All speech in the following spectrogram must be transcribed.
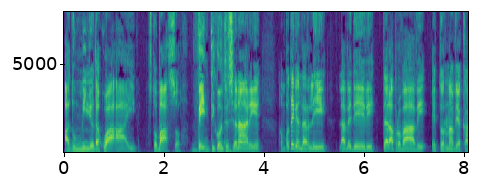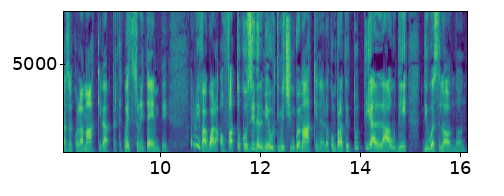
ad un miglio da qua hai, sto basso, 20 concessionari? Non potevi andare lì, la vedevi, te la provavi e tornavi a casa con la macchina, perché questi sono i tempi. E mi fa, guarda, ho fatto così nelle mie ultime 5 macchine, le ho comprate tutti all'Audi di West London.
